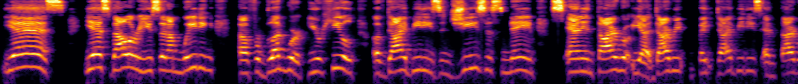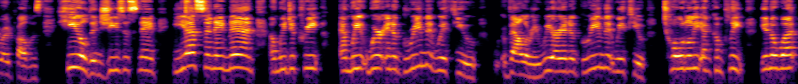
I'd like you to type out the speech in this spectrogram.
Yes. Yes, Valerie, you said, I'm waiting uh, for blood work. You're healed of diabetes in Jesus' name and in thyroid, yeah, di- diabetes and thyroid problems. Healed in Jesus' name. Yes and amen. And we decree and we, we're in agreement with you, Valerie. We are in agreement with you, totally and complete. You know what?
